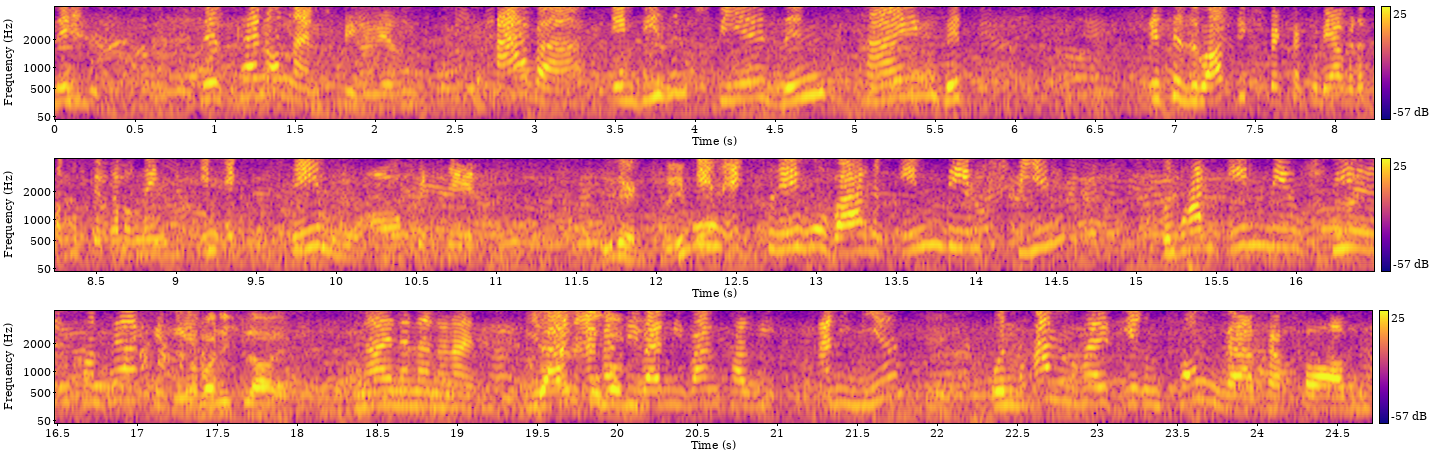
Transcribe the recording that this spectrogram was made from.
Nee. Das ist kein Online-Spiel gewesen. Aber in diesem Spiel sind kein Witz, ist jetzt überhaupt nicht spektakulär, aber deshalb musst du ja gerade denken, in Extremo aufgetreten. In Extremo? In Extremo waren in dem Spiel und haben in dem Spiel ein Konzert gegeben. aber nicht live. Nein, nein, nein, nein, nein. Die waren einfach, die waren, die waren quasi animiert und haben halt ihren Song da performt.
